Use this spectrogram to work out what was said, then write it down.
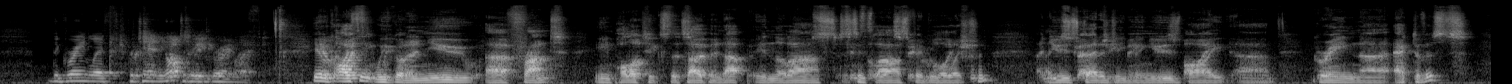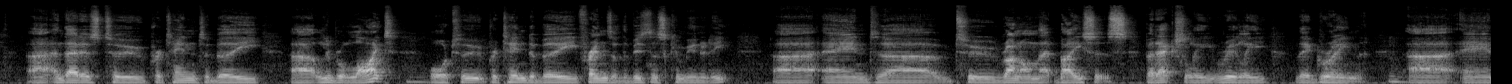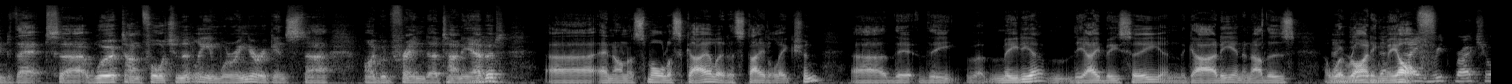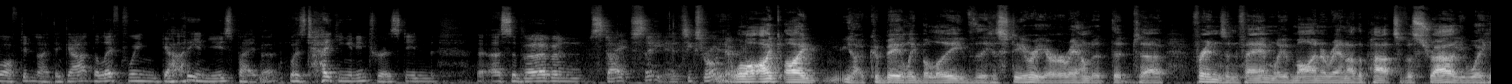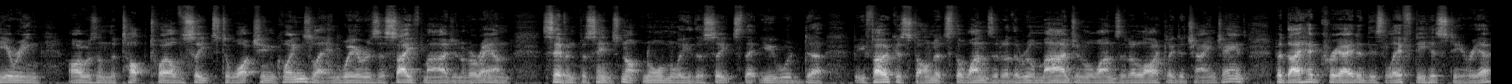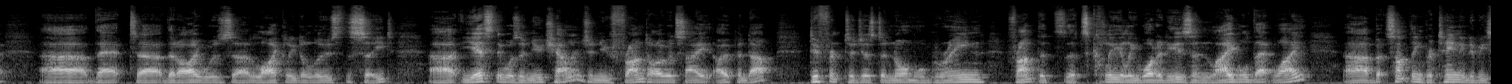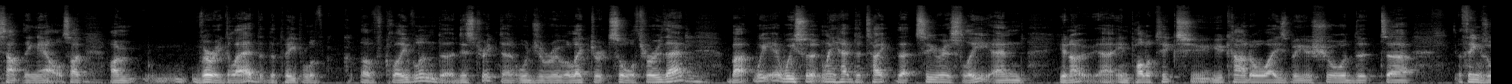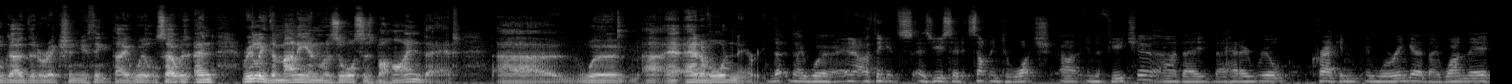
the Green Left pretending not to be the Green Left? Yeah, look, I think we've got a new uh, front in politics that's opened up in the last since, the last federal election. A new strategy being used by uh, Green uh, activists, uh, and that is to pretend to be uh, liberal light mm. or to pretend to be friends of the business community uh, and uh, to run on that basis, but actually, really, they're green. Mm. Uh, and that uh, worked, unfortunately, in Warringah against uh, my good friend uh, Tony Abbott. and on a smaller scale, at a state election, the, the media, the ABC and the Guardian and others were they writing did, me off. They wrote you off, didn't they? The, the left wing Guardian newspaper was taking an interest in a suburban state seat. It's extraordinary. Yeah, well, I, I, you know, could barely believe the hysteria around it that uh, friends and family of mine around other parts of Australia were hearing I was in the top 12 seats to watch in Queensland, whereas a safe margin of around 7% is not normally the seats that you would uh, be focused on. It's the ones that are the real marginal ones that are likely to change hands. But they had created this lefty hysteria uh, that, uh, that I was uh, likely to lose the seat. Uh, yes, there was a new challenge, a new front, I would say, opened up, different to just a normal green front that's, that's clearly what it is and labelled that way. Uh, but something pretending to be something else. I, am very glad that the people of, of Cleveland uh, district and uh, Oodgeroo electorate saw through that. Mm. But we, we certainly had to take that seriously. And, you know, uh, in politics, you, you can't always be assured that uh, things will go the direction you think they will. So, was, and really, the money and resources behind that uh, were uh, out of ordinary. They were, and I think it's as you said, it's something to watch uh, in the future. Uh, they they had a real crack in, in Warringah. They won there.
